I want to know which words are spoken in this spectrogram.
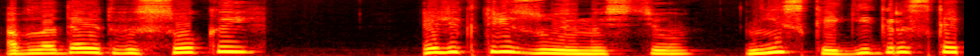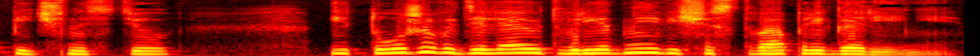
обладают высокой электризуемостью, низкой гигроскопичностью и тоже выделяют вредные вещества при горении.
